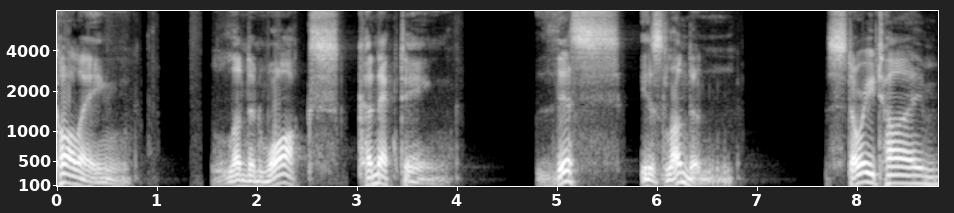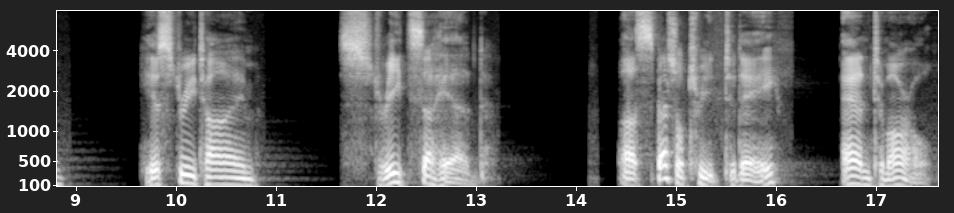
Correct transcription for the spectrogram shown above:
Calling, London Walks Connecting. This is London. Story time, history time, streets ahead. A special treat today and tomorrow.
